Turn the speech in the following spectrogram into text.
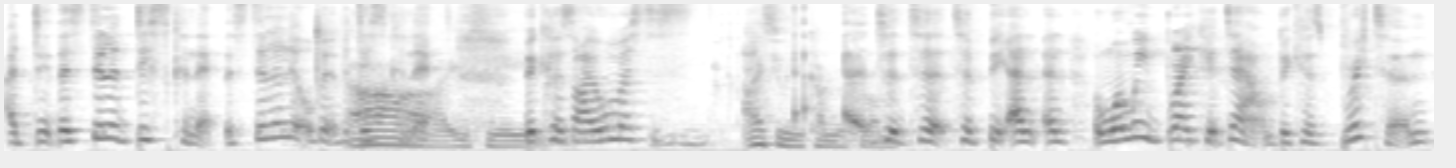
I do, there's still a disconnect. There's still a little bit of a Ah, disconnect see. because I almost I see where you're coming uh, from. to, to to be and, and and when we break it down because Britain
